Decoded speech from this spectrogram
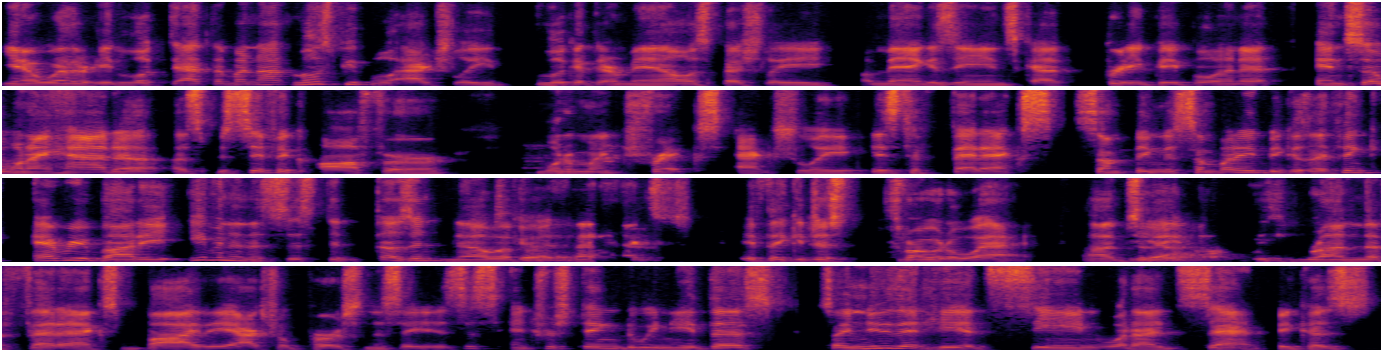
you know, whether he looked at them or not, most people actually look at their mail, especially a magazine's got pretty people in it. And so when I had a, a specific offer, one of my tricks actually is to FedEx something to somebody because I think everybody, even an assistant, doesn't know if FedEx if they could just throw it away. Um, so yeah. they always run the FedEx by the actual person to say, "Is this interesting? Do we need this?" So I knew that he had seen what I'd sent because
